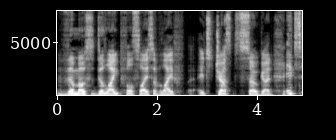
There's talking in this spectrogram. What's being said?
the most delightful slice of life. It's just so good. It's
